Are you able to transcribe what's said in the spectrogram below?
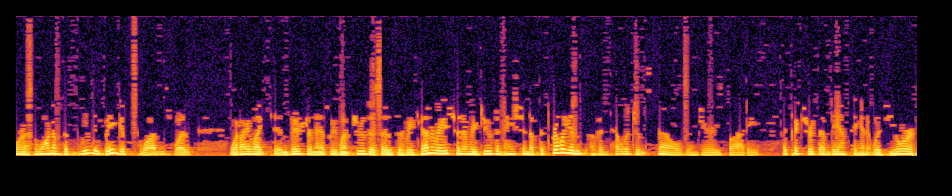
for us. One of the really biggest ones was what I like to envision as we went through this as the regeneration and rejuvenation of the trillions of intelligent cells in Jerry's body. I pictured them dancing, and it was your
